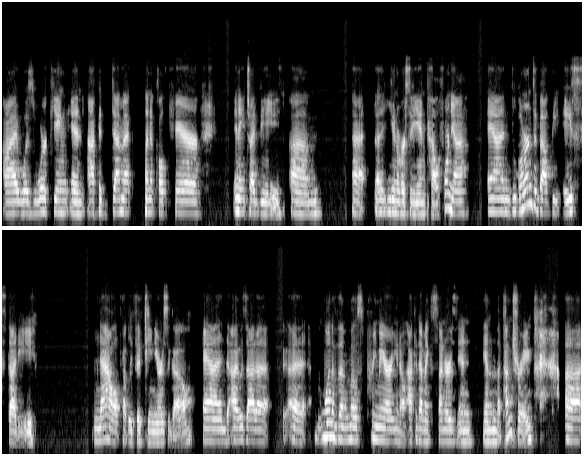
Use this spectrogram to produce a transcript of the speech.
I was working in academic clinical care in HIV um, at a university in California and learned about the ACE study now, probably 15 years ago. And I was at a one of the most premier, you know, academic centers in in the country, uh,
